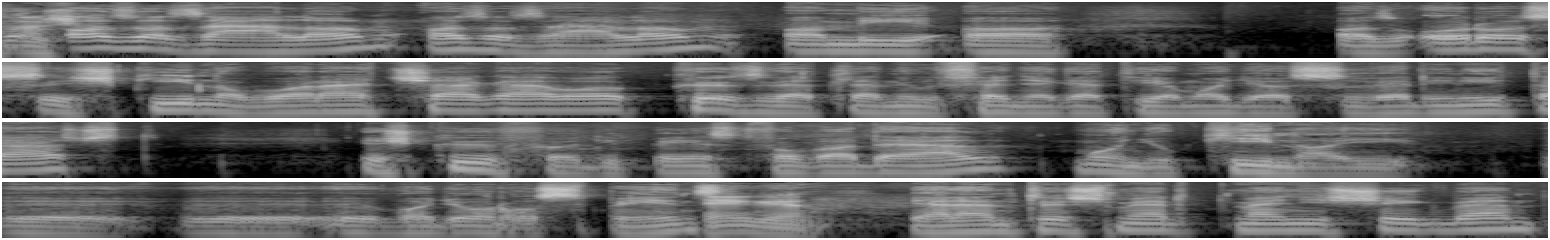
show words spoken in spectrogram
az, az, az állam, az az állam, ami a, az orosz és Kína barátságával közvetlenül fenyegeti a magyar szuverenitást, és külföldi pénzt fogad el, mondjuk kínai vagy orosz pénz Igen. jelentős mennyiségben,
